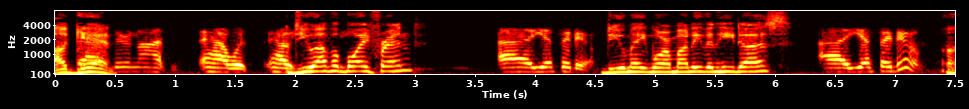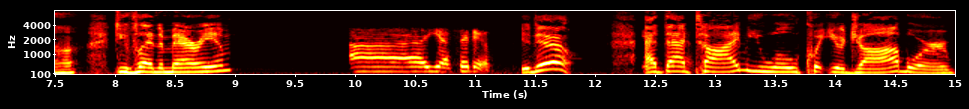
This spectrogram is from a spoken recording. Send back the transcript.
Again, they're not how it. How do you have a boyfriend? Uh, yes, I do. Do you make more money than he does? Uh, yes, I do. Uh-huh. Do you plan to marry him? Uh, yes, I do. You do. At that time, you will quit your job or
